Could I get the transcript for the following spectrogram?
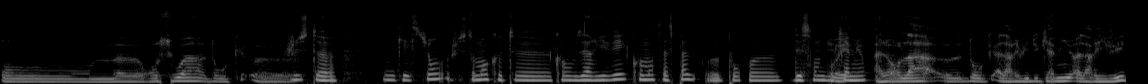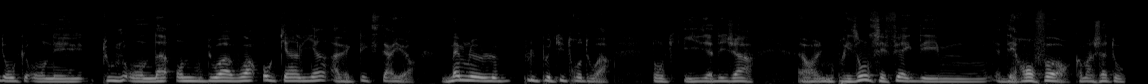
on me reçoit donc. Juste une question, justement, quand, quand vous arrivez, comment ça se passe pour descendre du camion? Alors là, donc à l'arrivée du camion, à l'arrivée, donc on est toujours, on, a, on ne doit avoir aucun lien avec l'extérieur, même le, plus petit trottoir. Donc il y a déjà, alors une prison, c'est fait avec des, des renforts, comme un château.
